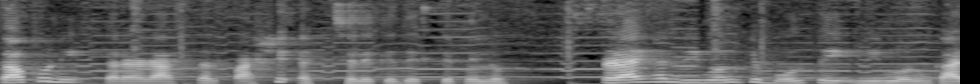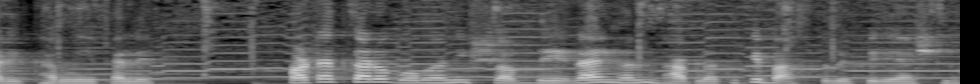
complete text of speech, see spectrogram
তখনই তারা রাস্তার পাশে এক ছেলেকে দেখতে পেল। রায়হান রিমনকে বলতেই রিমন গাড়ি থামিয়ে ফেলে। হঠাৎ কারও গোঙানির শব্দে রায়হান ভাবনা থেকে বাস্তবে ফিরে আসলো।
